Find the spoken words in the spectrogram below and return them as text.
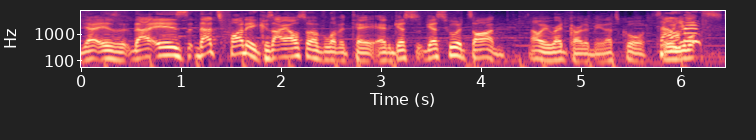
That is that is that's funny because I also have levitate, and guess guess who it's on? Oh, he red carded me. That's cool. You- Salamence?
